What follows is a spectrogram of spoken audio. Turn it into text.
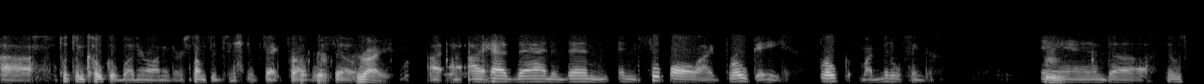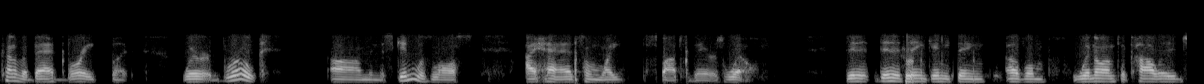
uh, put some cocoa butter on it or something to that effect, probably." So right. I, I, I had that, and then in football, I broke a broke my middle finger, mm. and uh, it was kind of a bad break. But where it broke, um, and the skin was lost, I had some white spots there as well. Didn't didn't think anything of them. Went on to college.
